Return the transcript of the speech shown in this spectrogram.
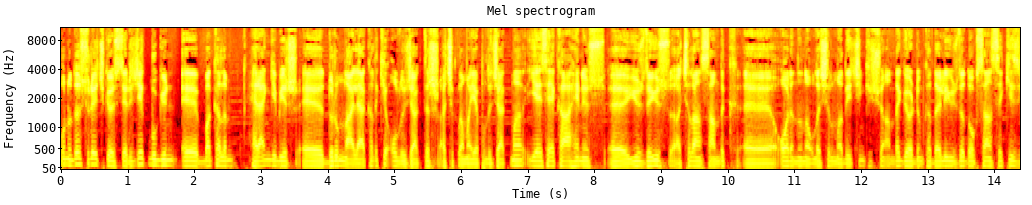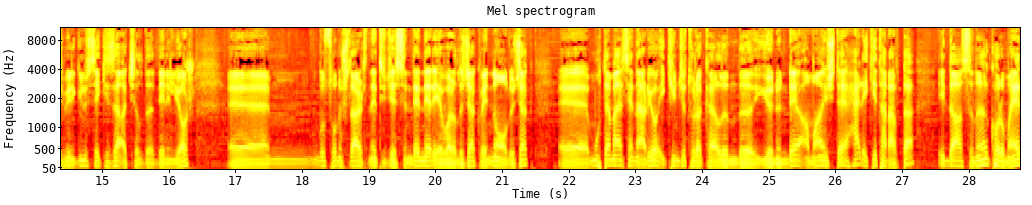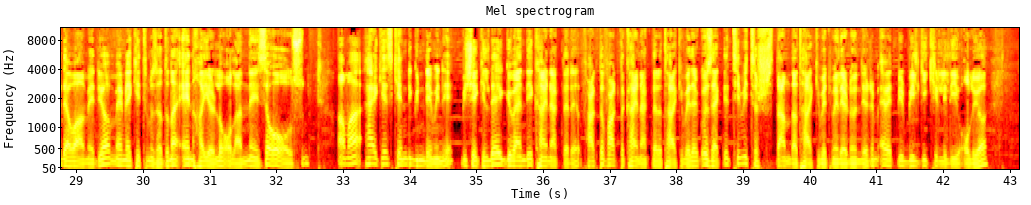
Bunu da süreç gösterecek. Bugün e, bakalım herhangi bir e, durumla alakalı ki olacaktır. Açıklama yapılacak mı? YSK henüz e, %100 açılan sandık e, oranına ulaşılmadığı için ki şu anda gördüğüm kadarıyla %98,8'e açıldı deniliyor. Ee, bu sonuçlar neticesinde nereye varılacak ve ne olacak? E, muhtemel senaryo ikinci tura kalındığı yönünde ama işte her iki tarafta iddiasını korumaya devam ediyor. Memleketimiz adına en hayırlı olan neyse o olsun. Ama herkes kendi gündemini bir şekilde güvendiği kaynakları, farklı farklı kaynakları takip ederek özellikle Twitter'dan da takip etmelerini öneririm. Evet bir bilgi kirliliği oluyor.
